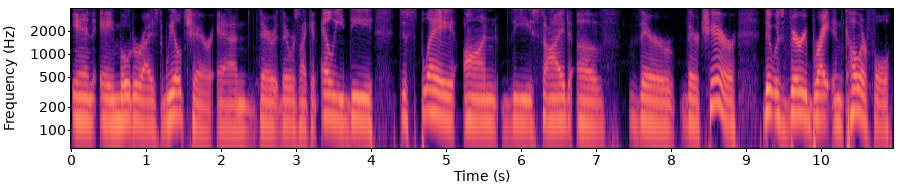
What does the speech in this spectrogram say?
in a motorized wheelchair, and there there was like an LED display on the side of their their chair that was very bright and colorful,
